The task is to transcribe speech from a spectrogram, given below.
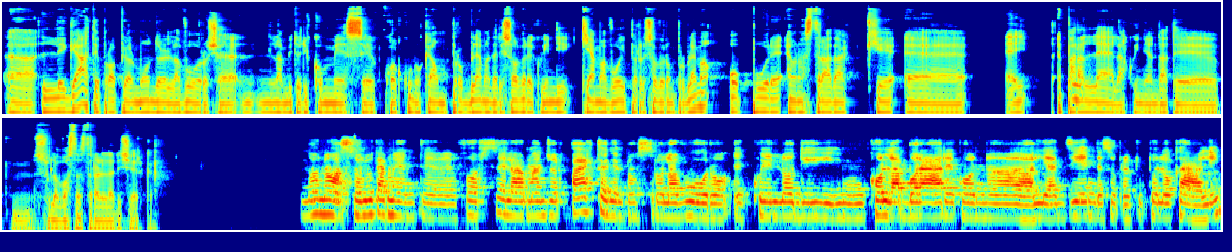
eh, legate proprio al mondo del lavoro, cioè nell'ambito di commesse, qualcuno che ha un problema da risolvere, quindi chiama voi per risolvere un problema, oppure è una strada che è, è è parallela, quindi andate sulla vostra strada della ricerca. No, no, assolutamente. Forse la maggior parte del nostro lavoro è quello di collaborare con uh, le aziende, soprattutto locali,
